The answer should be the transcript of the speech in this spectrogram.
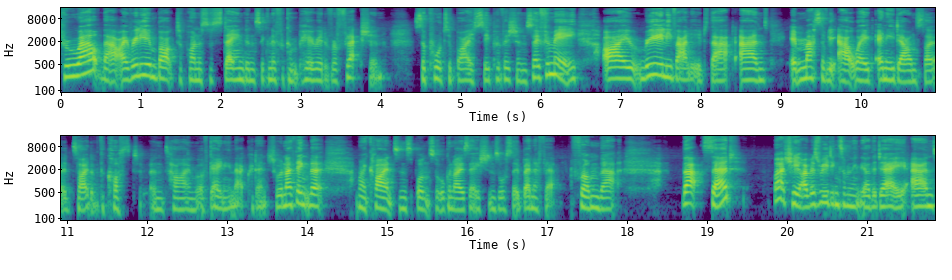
throughout that, I really embarked upon a sustained and significant period of reflection supported by supervision. So for me, I really valued that and it massively outweighed any downside side of the cost and time of gaining that credential. And I think that my clients and sponsor organizations also benefit from that. That said, well, actually, I was reading something the other day, and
